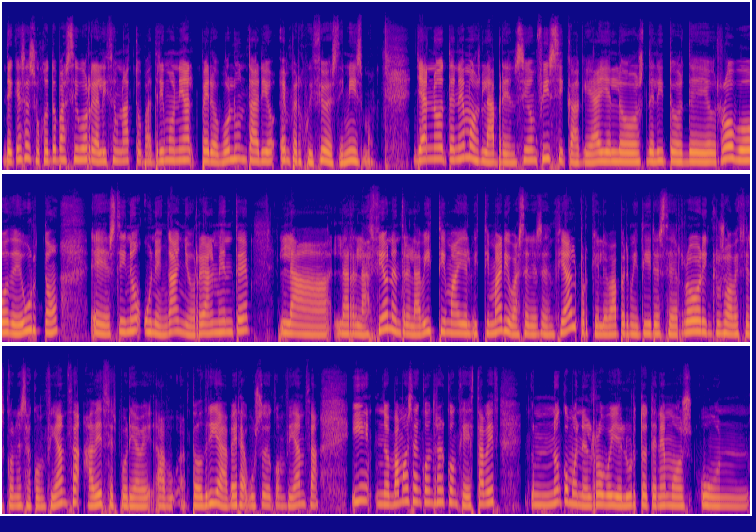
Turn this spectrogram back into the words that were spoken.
de que ese sujeto pasivo realice un acto patrimonial pero voluntario en perjuicio de sí mismo. Ya no tenemos la aprehensión física que hay en los delitos de robo, de hurto, eh, sino un engaño. Realmente la, relación entre la víctima y el victimario va a ser esencial porque le va a permitir ese error, incluso a veces con esa confianza, a veces podría haber, podría haber abuso de confianza y nos vamos a encontrar con que esta vez, no como en el robo y el hurto, tenemos un,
